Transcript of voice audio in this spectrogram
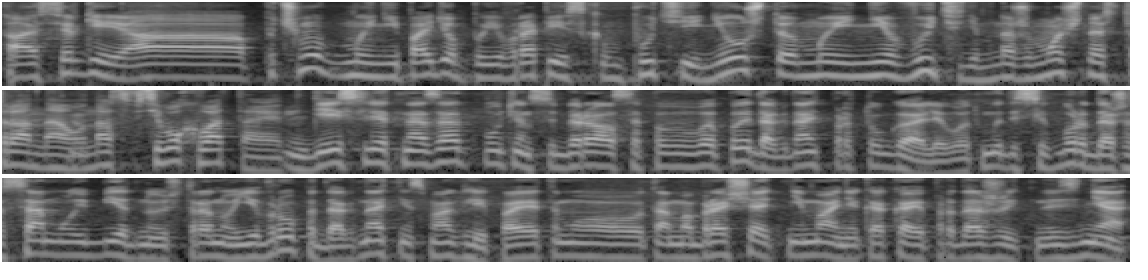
А, Сергей, а почему мы не пойдем по европейскому пути? Неужто мы не вытянем? У нас же мощная страна, у нас всего хватает. Десять лет назад Путин собирался по ВВП догнать Португалию. Вот мы до сих пор даже самую бедную страну Европы догнать не смогли. Поэтому там обращать внимание, какая продолжительность дня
